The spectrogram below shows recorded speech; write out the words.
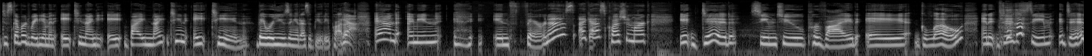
discovered radium in 1898. By 1918, they were using it as a beauty product. Yeah. And I mean, in fairness, I guess, question mark, it did seem to provide a glow and it did seem it did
